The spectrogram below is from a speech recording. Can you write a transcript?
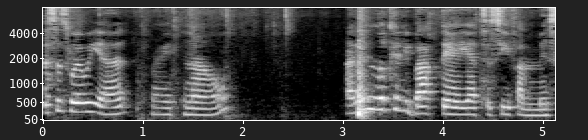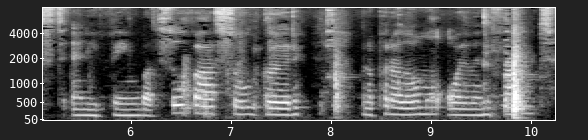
This is where we at right now. I didn't look any back there yet to see if I missed anything, but so far so good. I'm gonna put a little more oil in front.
